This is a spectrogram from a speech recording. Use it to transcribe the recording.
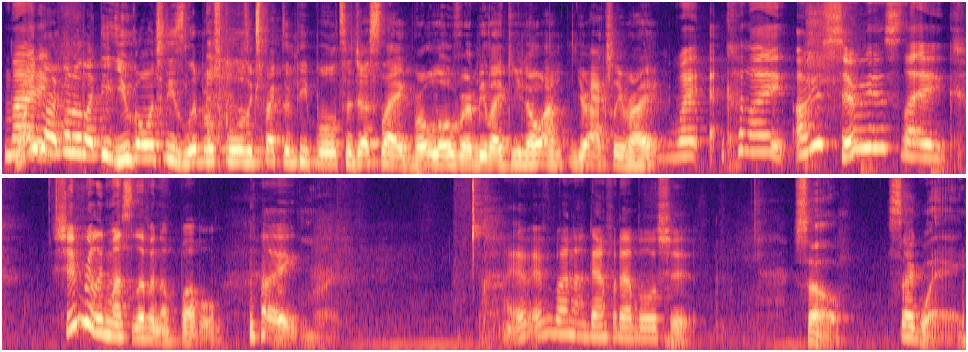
Why are you Like, gotta go to like these, you go into these liberal schools expecting people to just like roll over and be like, you know, I'm you're actually right. wait, could, like, are you serious? Like, she really must live in a bubble. Like, ev- everybody not down for that bullshit. So, segue.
